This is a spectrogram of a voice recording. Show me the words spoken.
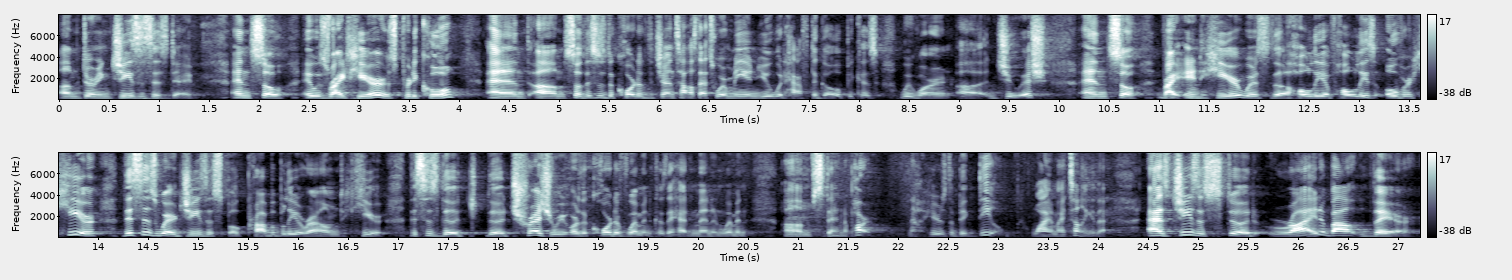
um, during Jesus' day. And so it was right here. It was pretty cool. And um, so this is the court of the Gentiles. That's where me and you would have to go because we weren't uh, Jewish. And so right in here was the Holy of Holies. Over here, this is where Jesus spoke, probably around here. This is the, the treasury or the court of women because they had men and women um, stand apart. Now, here's the big deal. Why am I telling you that? As Jesus stood right about there,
